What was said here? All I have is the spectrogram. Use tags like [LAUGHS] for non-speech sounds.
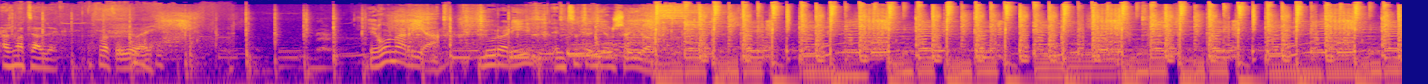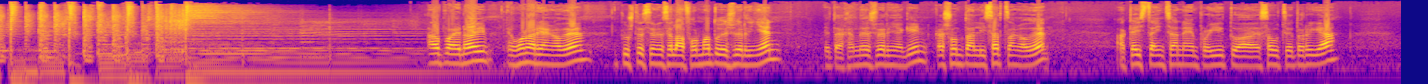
Asmatze aldek. Egin bai. Egon harria, lurrari entzuten dion saioa. Apa, enoi, egon harrian gaude, ikuste zuen bezala formatu desberdinen, eta jende desberdinekin, kasu honetan lizartzan gaude, akaizta intzanen proiektua ezagutze etorri geha,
